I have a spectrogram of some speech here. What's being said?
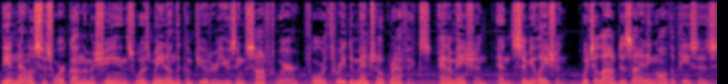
The analysis work on the machines was made on the computer using software for three-dimensional graphics, animation, and simulation, which allowed designing all the pieces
